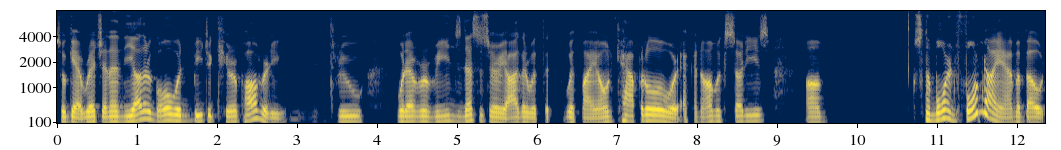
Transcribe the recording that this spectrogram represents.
So get rich, and then the other goal would be to cure poverty through whatever means necessary, either with with my own capital or economic studies. Um, so the more informed I am about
